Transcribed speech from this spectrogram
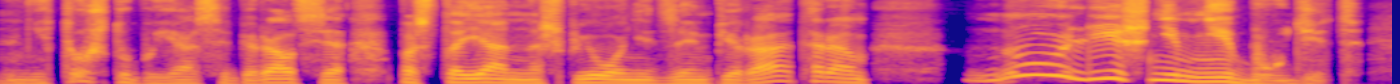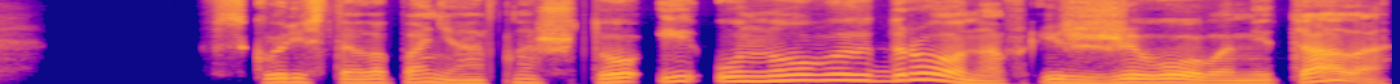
не то чтобы я собирался постоянно шпионить за императором, но лишним не будет. Вскоре стало понятно, что и у новых дронов из живого металла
